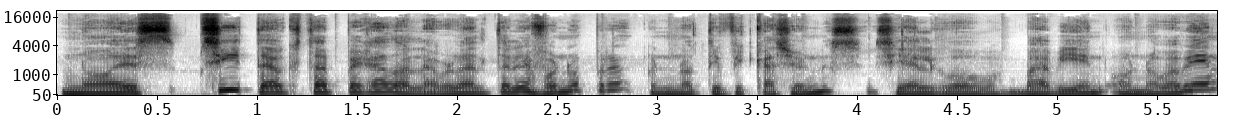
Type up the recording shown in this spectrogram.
No es, sí, tengo que estar pegado a la verdad al teléfono, pero con notificaciones, si algo va bien o no va bien,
